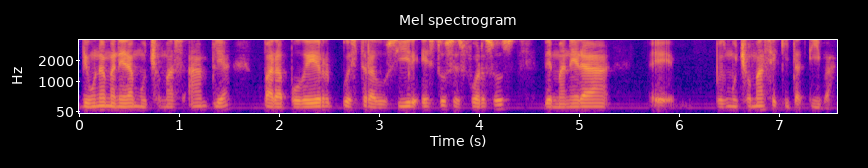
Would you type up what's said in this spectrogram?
de una manera mucho más amplia para poder, pues, traducir estos esfuerzos de manera, eh, pues, mucho más equitativa.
